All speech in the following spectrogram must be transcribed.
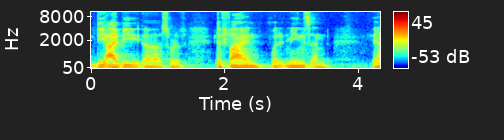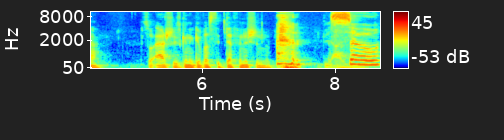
the IB uh, sort of define what it means and yeah. So Ashley's gonna give us the definition of the IB. So,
